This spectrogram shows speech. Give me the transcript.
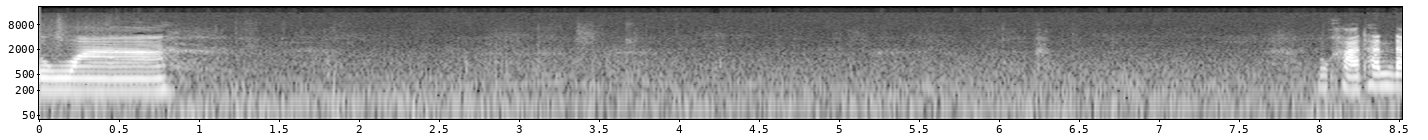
ตัวลูกค้าท่านใด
